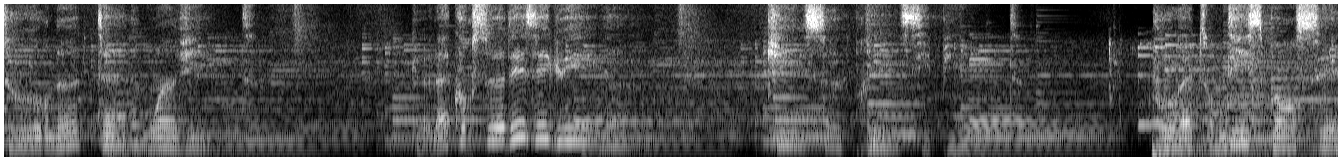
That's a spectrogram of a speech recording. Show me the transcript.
tournent-elles moins vite que la course des aiguilles qui se précipite Pourrait-on dispenser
